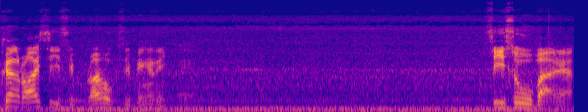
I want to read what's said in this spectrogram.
เครื่องร้อยสี่สิบร้อยหกสิบเองนั่นอีกซีซูบะเนี่ย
